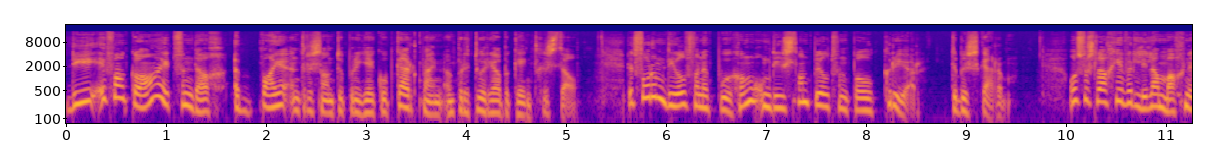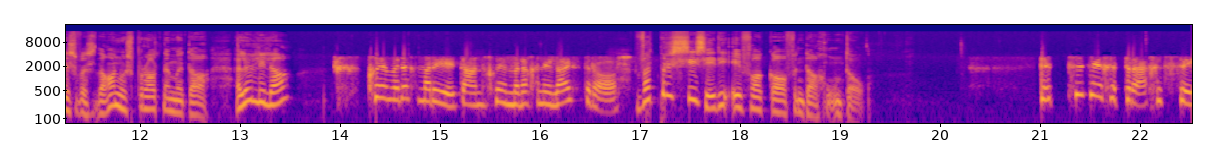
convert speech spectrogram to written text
Die FHK het vandag 'n baie interessante projek op Kerkplein in Pretoria bekend gestel. Dit vorm deel van 'n poging om die standbeeld van Paul Kreur te beskerm. Ons verslaggewer Lila Magnus was daar en ons praat nou met haar. Hallo Lila. Goeiemiddag Marieta en goeiemiddag aan die luisteraars. Wat presies het die FHK vandag onthul? Dit het sy getrek gesê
